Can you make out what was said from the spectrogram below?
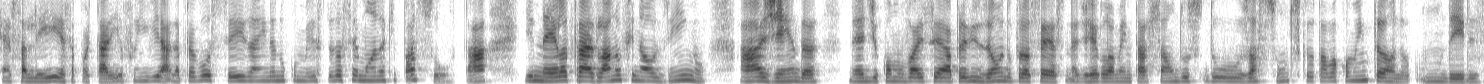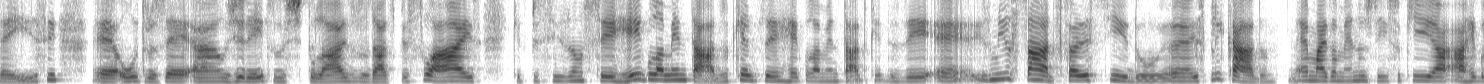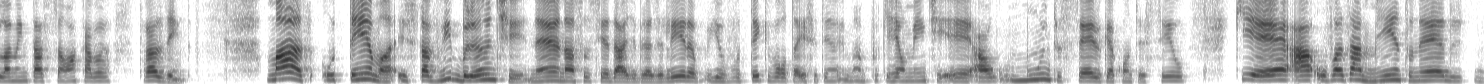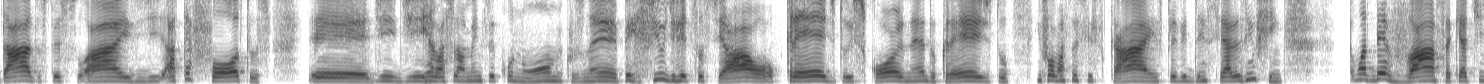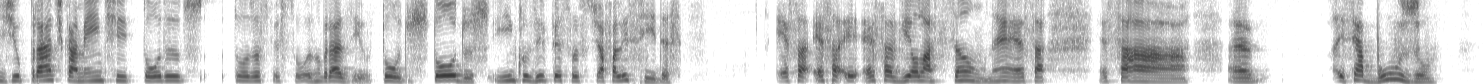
essa lei, essa portaria foi enviada para vocês ainda no começo dessa semana que passou, tá? E nela traz lá no finalzinho a agenda né, de como vai ser a previsão do processo né, de regulamentação dos, dos assuntos que eu estava comentando. Um deles é esse, é, outros é os direitos dos titulares dos dados pessoais, que precisam ser regulamentados. O que quer dizer regulamentado? Quer dizer é, esmiuçado, esclarecido, é, explicado. Né? mais ou menos isso que a, a regulamentação acaba trazendo. Mas o tema está vibrante né, na sociedade brasileira, e eu vou ter que voltar a esse tema, porque realmente é algo muito sério que aconteceu, que é a, o vazamento né, de dados pessoais, de, até fotos é, de, de, relacionamentos econômicos, né, perfil de rede social, crédito, score né, do crédito, informações fiscais, previdenciárias, enfim. É uma devassa que atingiu praticamente todos todas as pessoas no Brasil, todos, todos, e inclusive pessoas já falecidas. Essa, essa, essa violação, né, essa, essa, uh, esse abuso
